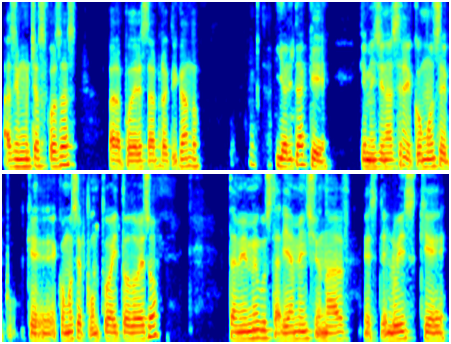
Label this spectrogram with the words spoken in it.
hacen muchas cosas para poder estar practicando. Y ahorita que, que mencionaste de cómo se, que, cómo se puntúa y todo eso, también me gustaría mencionar, este, Luis, que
